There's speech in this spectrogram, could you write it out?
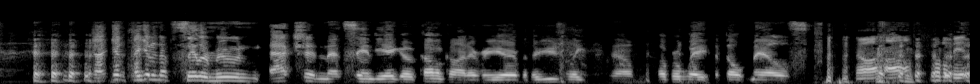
I get I get enough Sailor Moon action at San Diego Comic Con every year, but they're usually you overweight adult males. No, I'll, I'll totally,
